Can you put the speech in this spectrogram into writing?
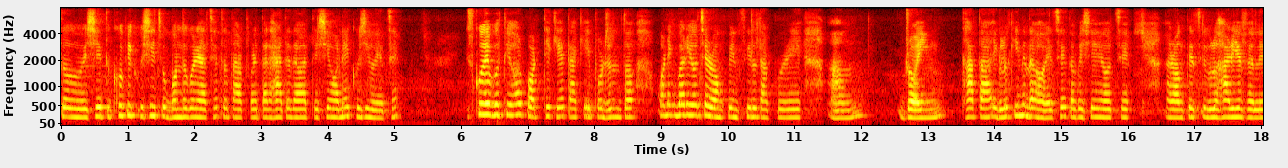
তো সে তো খুবই খুশি, চোখ বন্ধ করে আছে। তো তারপরে তার হাতে দেওয়াতে সে অনেক খুশি হয়েছে। স্কুলে ভর্তি হওয়ার পর থেকে তাকে এ পর্যন্ত অনেকবারই হচ্ছে রং পেন্সিল, তারপরে ড্রয়িং, খাতা এগুলো কিনে দেওয়া হয়েছে। তবে সে হচ্ছে রং পেন্সিলগুলো হারিয়ে ফেলে,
